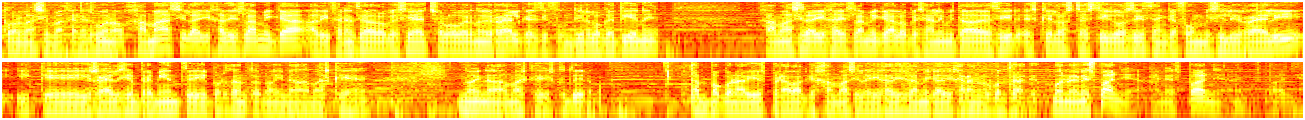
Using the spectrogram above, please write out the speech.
con las imágenes. Bueno, jamás y la yihad islámica, a diferencia de lo que se ha hecho el gobierno de Israel, que es difundir lo que tiene, Jamás y la yihad islámica lo que se han limitado a decir es que los testigos dicen que fue un misil israelí y que Israel siempre miente y por tanto no hay nada más que, no hay nada más que discutir. Tampoco nadie esperaba que jamás y la yihad islámica dijeran lo contrario. Bueno, en España, en España, en España.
